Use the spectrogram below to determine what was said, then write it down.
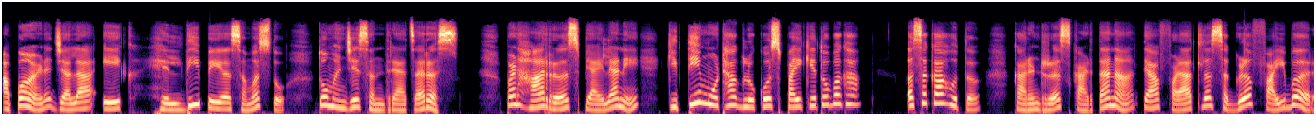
आपण ज्याला एक हेल्दी पेय समजतो तो म्हणजे संत्र्याचा रस. पण हा रस प्यायल्याने किती मोठा ग्लुकोज स्पाईक येतो बघा. असं का होतं? कारण रस काढताना त्या फळातलं सगळं फायबर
